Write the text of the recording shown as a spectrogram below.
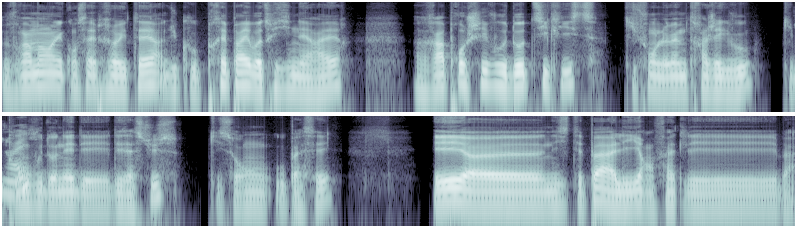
Vraiment les conseils prioritaires. Du coup, préparez votre itinéraire, rapprochez-vous d'autres cyclistes qui font le même trajet que vous, qui pourront vous donner des, des astuces qui sauront où passer. Et euh, n'hésitez pas à lire, en fait, les, bah,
